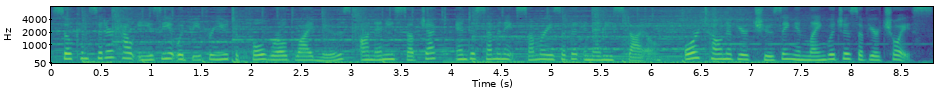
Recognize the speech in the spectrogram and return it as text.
so consider how easy it would be for you to pull worldwide news on any subject and disseminate summaries of it in any style or tone of your choosing in languages of your choice.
